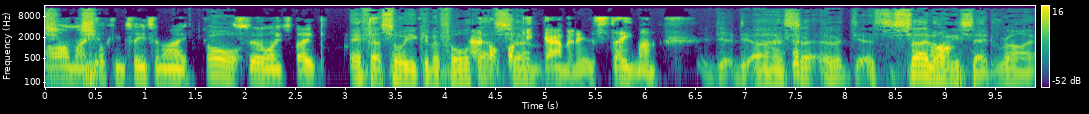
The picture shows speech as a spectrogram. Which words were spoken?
Oh, my fucking tea tonight. Oh, Sirloin steak. if that's all you can afford, That's fucking um, gammon, it's steak, man. uh, sir, uh, sirloin. Oh. He said, right,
